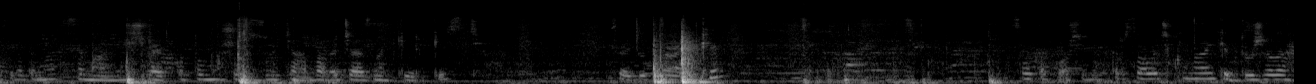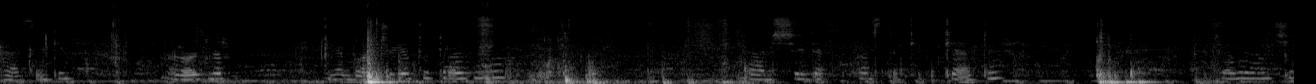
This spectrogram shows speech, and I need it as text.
Показувати максимально швидко, тому що взуття величезна кількість. Це йдуть найки. Це також йдуть кросовочки найки, дуже легесенькі. Розмір. Не бачу я тут розміру. Далі йде ось такі кети. Чоловічі.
